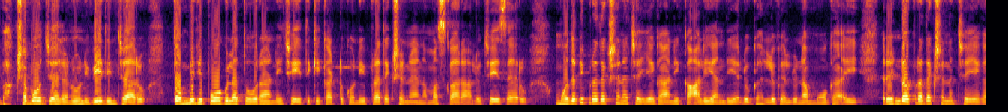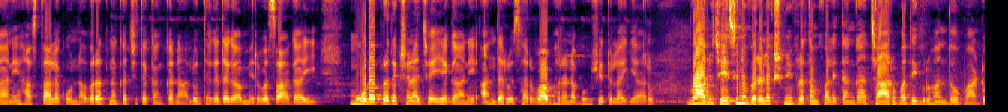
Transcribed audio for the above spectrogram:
భక్షభోజ్యాలను నిషేధించారు. తొమ్మిది పోగుల తోరాన్ని చేతికి కట్టుకొని ప్రదక్షిణ నమస్కారాలు చేశారు. మొదటి ప్రదక్షిణ చేయగానే కాలి అందియలు గల్లు గల్లున మోగాయి. రెండో ప్రదక్షిణ చేయగానే హస్తాలకు నవరత్న ఖచ్చిత కంకణాలు దగదగ మెరవసాగాయి. మూడో ప్రదక్షిణ చేయగానే అందరూ సర్వాభరణ భూషితులయ్యారు. వారు చేసిన వరలక్ష్మి వ్రతం ఫలితంగా చారుమతి గృహంతో పాటు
